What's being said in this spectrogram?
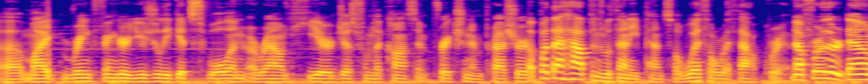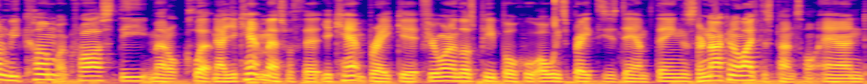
Uh, my ring finger usually gets swollen around here just from the constant friction and pressure, but that happens with any pencil, with or without grip. Now further down, we come across the metal clip. Now you can't mess with it, you can't break it. If you're one of those people who always break these damn things, you're not gonna like this pencil and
